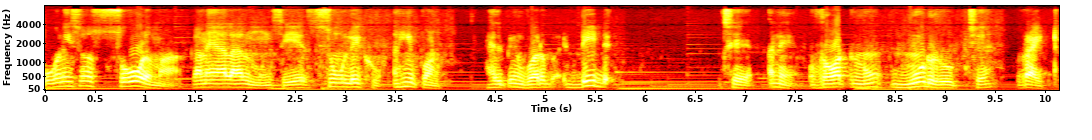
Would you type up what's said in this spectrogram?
ઓગણીસો સોળમાં કનૈયાલાલ મુનશીએ શું લખ્યું? અહીં પણ હેલ્પિંગ વર્બ ડીડ છે અને વ્રોટનું મૂળ રૂપ છે રાઇટ.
